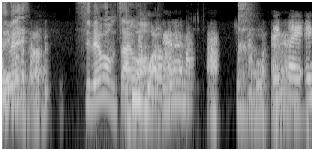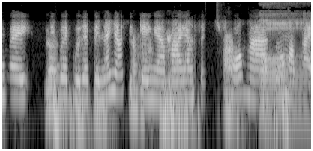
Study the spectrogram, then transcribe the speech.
是咩？是咩？我唔知喎。冇計咧嘛啊，因為因為因為佢哋邊一樣是勁啊嘛，樣食錯嘛，所以咪排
